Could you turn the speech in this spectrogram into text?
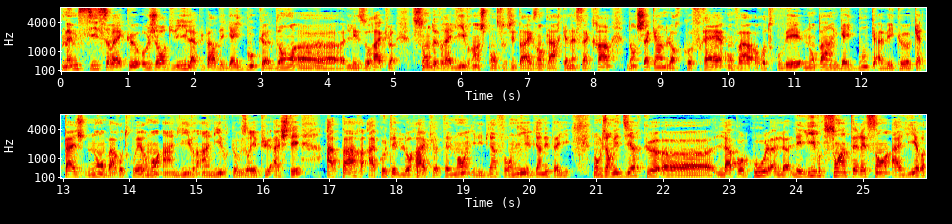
Même si c'est vrai qu'aujourd'hui, la plupart des guidebooks dans euh, les oracles sont de vrais livres. Hein. Je pense tout de suite par exemple à Arcana Sacra. Dans chacun de leurs coffrets, on va retrouver non pas un guidebook avec euh, 4 pages, non, on va retrouver vraiment un livre, un livre que vous auriez pu acheter à part, à côté de l'oracle, tellement il est bien fourni et bien détaillé. Donc j'ai envie de dire que euh, là pour le coup, les livres sont intéressants à lire.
